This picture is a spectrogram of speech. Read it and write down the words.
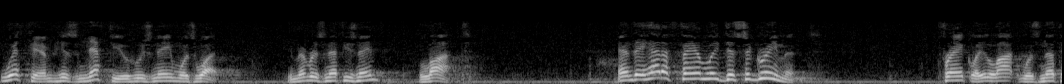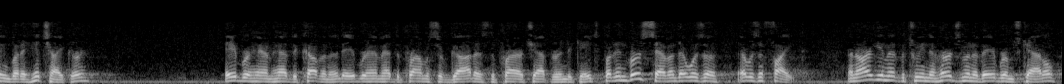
with him his nephew, whose name was what? You remember his nephew's name? Lot. And they had a family disagreement. Frankly, Lot was nothing but a hitchhiker. Abraham had the covenant. Abraham had the promise of God, as the prior chapter indicates. But in verse 7, there was a, there was a fight. An argument between the herdsmen of Abram's cattle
